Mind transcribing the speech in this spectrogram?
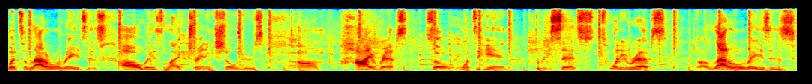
went to lateral raises always like training shoulders um, high reps. So once again three sets 20 reps uh, lateral raises.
